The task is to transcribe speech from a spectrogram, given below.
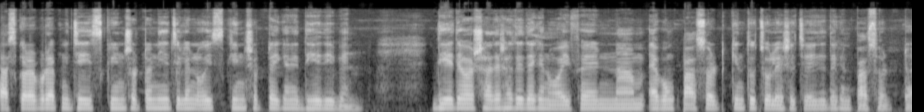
টাচ করার পরে আপনি যেই স্ক্রিনশটটা নিয়েছিলেন, ওই স্ক্রিনশটটা এখানে দিয়ে দিবেন। দিয়ে দেওয়ার সাথে সাথে দেখেন ওয়াইফাইয়ের নাম এবং পাসওয়ার্ড কিন্তু চলে এসেছে। এই যে দেখেন পাসওয়ার্ডটা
